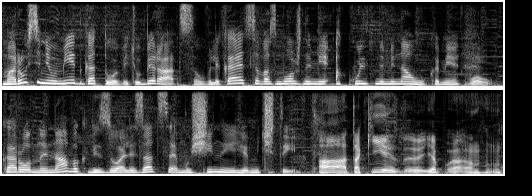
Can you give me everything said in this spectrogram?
Маруся не умеет готовить, убираться, увлекается возможными оккультными науками. Воу. Коронный навык визуализация мужчины и ее мечты. А, такие э, я, э, м,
